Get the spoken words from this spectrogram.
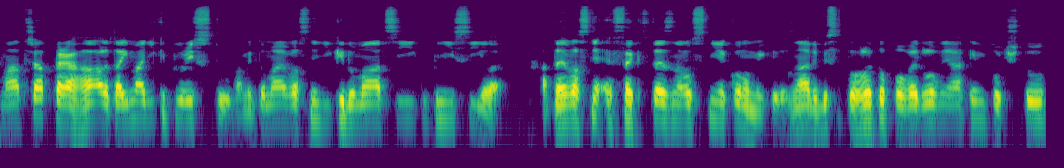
má třeba Praha, ale tady má díky turistům a my to máme vlastně díky domácí kupní síle. A to je vlastně efekt té znalostní ekonomiky. To znamená, kdyby se tohle to povedlo v nějakém počtu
